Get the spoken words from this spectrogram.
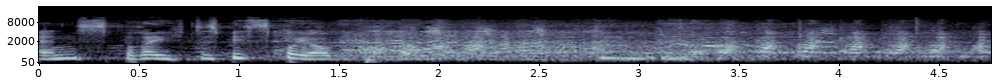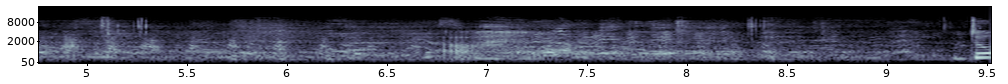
en sprøytespiss på jobb. Ja. Da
